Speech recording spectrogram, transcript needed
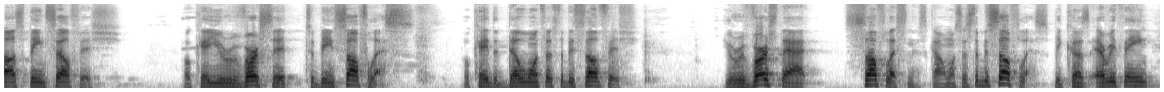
us being selfish. Okay, you reverse it to being selfless. Okay, the devil wants us to be selfish. You reverse that selflessness. God wants us to be selfless because everything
